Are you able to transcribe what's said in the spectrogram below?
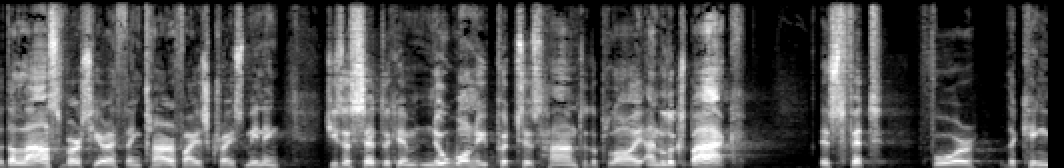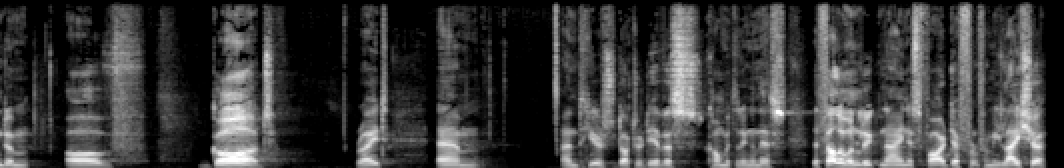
But the last verse here, I think, clarifies Christ's meaning. Jesus said to him, No one who puts his hand to the plow and looks back is fit for the kingdom of God. Right? Um, and here's Dr. Davis commenting on this. The fellow in Luke 9 is far different from Elisha.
